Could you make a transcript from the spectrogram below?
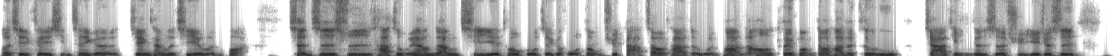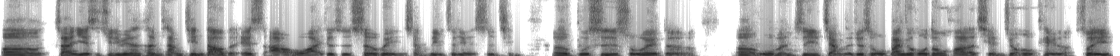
而且可以形成一个健康的企业文化，甚至是他怎么样让企业透过这个活动去打造他的文化，然后推广到他的客户、家庭跟社区，也就是呃，在 ESG 里面很常听到的 SROI，就是社会影响力这件事情，而不是所谓的。呃，我们自己讲的就是我办个活动花了钱就 OK 了，所以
